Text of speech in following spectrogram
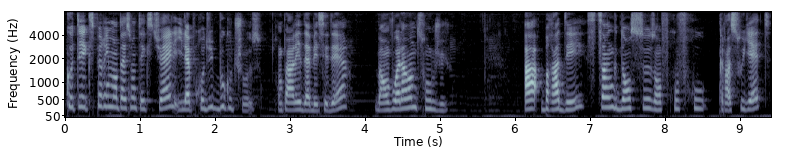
Côté expérimentation textuelle, il a produit beaucoup de choses. On parlait d'abécédaire, bah en voilà un de son jus. A bradé, 5 danseuses en froufrou grassouillettes,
